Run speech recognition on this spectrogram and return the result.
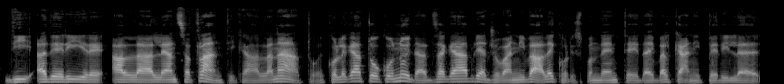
di aderire all'Alleanza Atlantica, alla Nato. È collegato con noi da Zagabria Giovanni Vale, corrispondente dai Balcani per il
